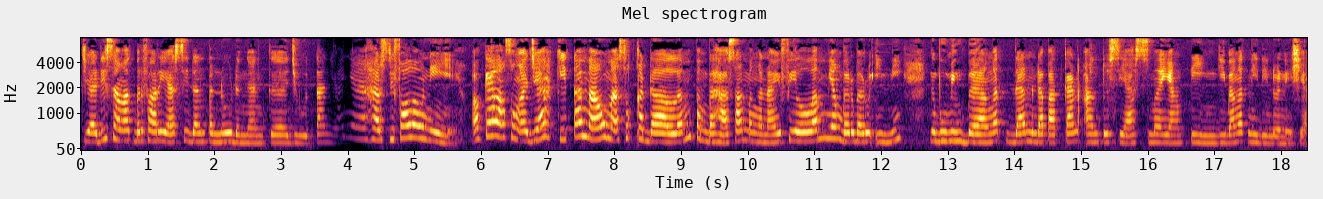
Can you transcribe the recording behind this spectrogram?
Jadi sangat bervariasi dan penuh dengan kejutan ya harus di follow nih. Oke langsung aja kita mau masuk ke dalam pembahasan mengenai film yang baru-baru ini nge-booming banget dan mendapatkan antusiasme yang tinggi banget nih di Indonesia.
